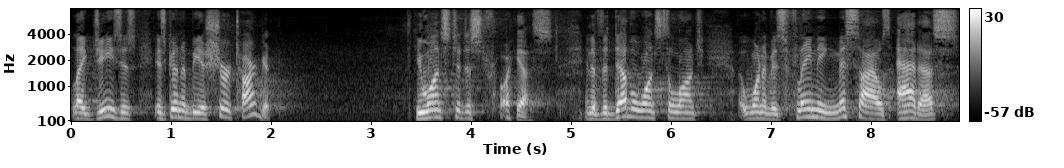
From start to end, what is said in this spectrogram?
like Jesus is going to be a sure target. He wants to destroy us. And if the devil wants to launch one of his flaming missiles at us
